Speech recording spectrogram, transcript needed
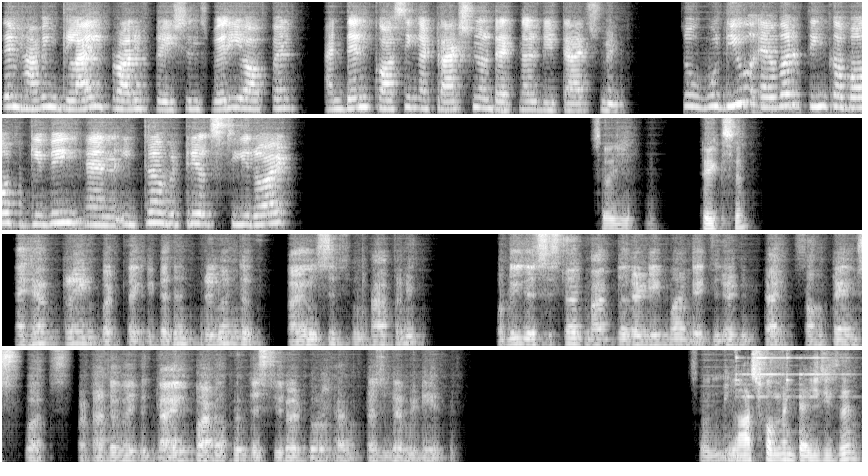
them having glial proliferations very often and then causing a tractional retinal detachment. So would you ever think about giving an intravitreal steroid? So you take, sir? I have tried, but like it doesn't prevent the meiosis from happening. Only the cystoid macular edema and exudate impact sometimes works, but otherwise the glial part of it, the steroid don't have, doesn't have any effect. So last comment, LG sir.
